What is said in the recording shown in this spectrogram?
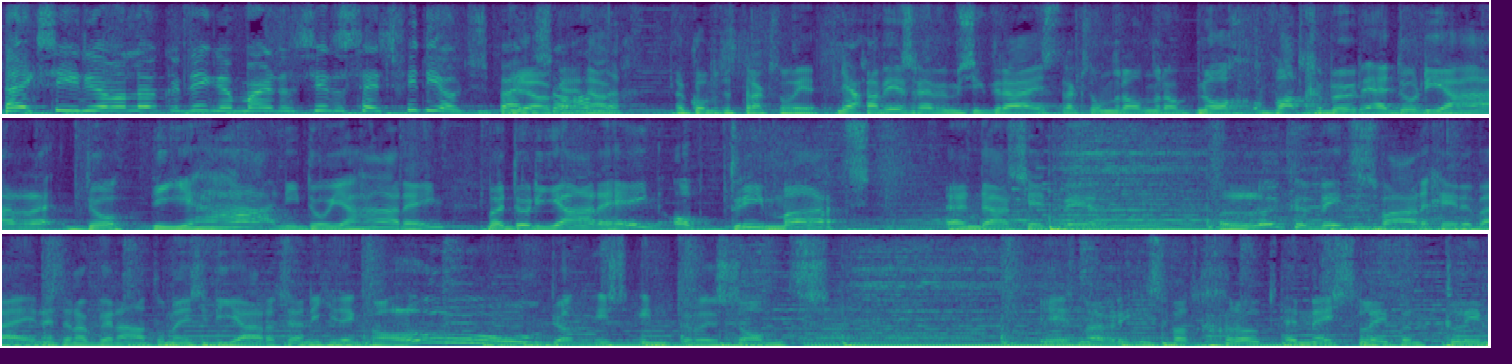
Ja, ik zie hier wel leuke dingen, maar er zitten steeds video's bij. dat is oké, zo nou, handig. dan komt het straks wel weer. Ja. Gaan we eerst even muziek draaien. Straks onder andere ook nog wat gebeurde er door die haren. Door die ha niet door je haren heen, maar door de jaren heen op 3 maart. En daar zit weer leuke wetenswaardigheden bij. En er zijn ook weer een aantal mensen die jarig zijn. Dat je denkt van, oh, dat is interessant. Eerst maar weer iets wat groot en meeslepend klim,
